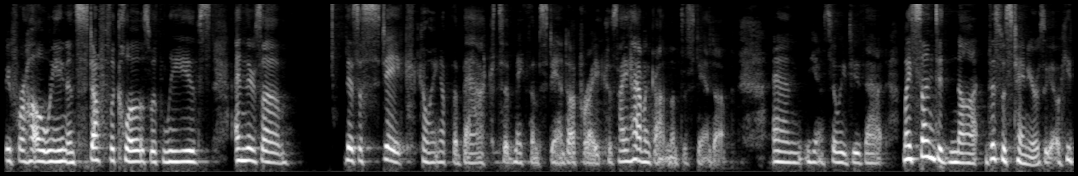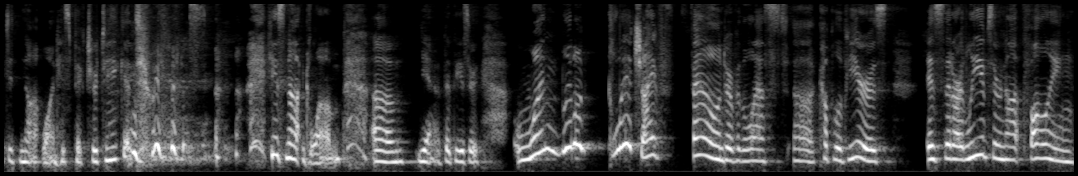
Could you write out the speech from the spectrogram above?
before Halloween and stuff the clothes with leaves. And there's a, there's a stake going up the back to make them stand upright because I haven't gotten them to stand up. And, know, so we do that. My son did not, this was 10 years ago, he did not want his picture taken doing this. He's not glum. Um, yeah, but these are one little glitch I've found over the last uh, couple of years is that our leaves are not falling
